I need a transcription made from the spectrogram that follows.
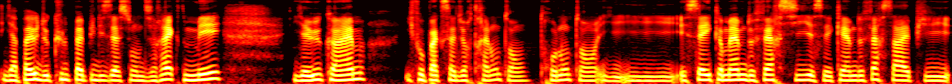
il n'y a pas eu de culpabilisation directe, mais il y a eu quand même... Il faut pas que ça dure très longtemps, trop longtemps. Il, essaye quand même de faire ci, essaye quand même de faire ça. Et puis,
